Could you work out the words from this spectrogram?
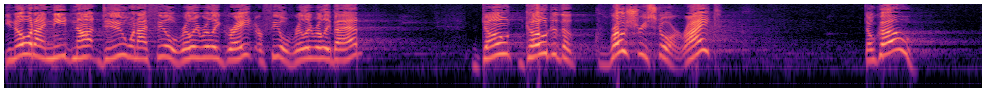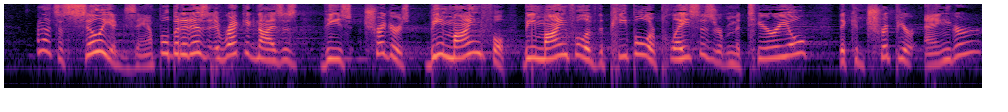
You know what I need not do when I feel really, really great or feel really, really bad? Don't go to the grocery store, right? Don't go. I know it's a silly example, but it is, it recognizes these triggers. Be mindful. Be mindful of the people or places or material that could trip your anger,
